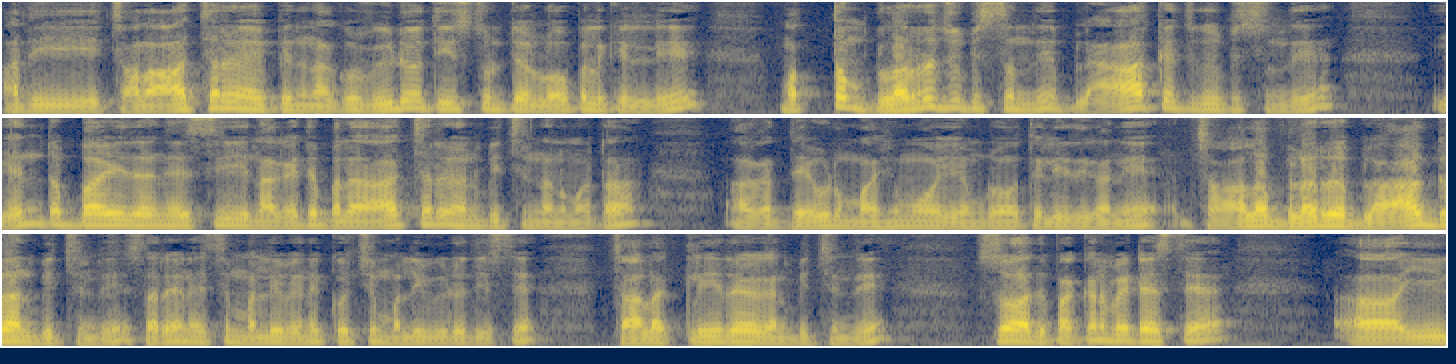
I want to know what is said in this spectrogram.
అది చాలా ఆశ్చర్యం అయిపోయింది నాకు. వీడియో తీస్తుంటే లోపలికి వెళ్ళి మొత్తం బ్లర్ చూపిస్తుంది బ్లాక్ అయితే చూపిస్తుంది. ఏంటబ్బా ఇది అనేసి నాకైతే భలే ఆశ్చర్యం అనిపించింది అనమాట ఆ దేవుడు మహిమో ఏమో తెలియదు కానీ చాలా బ్లర్ బ్లాక్గా అనిపించింది. సరే అనేసి మళ్ళీ వెనక్కి వచ్చి మళ్ళీ వీడియో తీస్తే చాలా క్లియర్గా కనిపించింది. సో అది పక్కన పెట్టేస్తే ఈ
